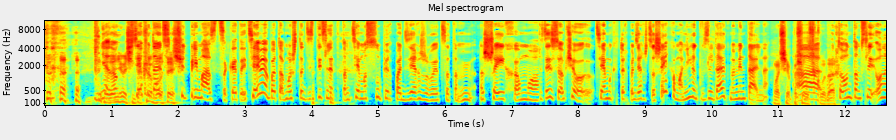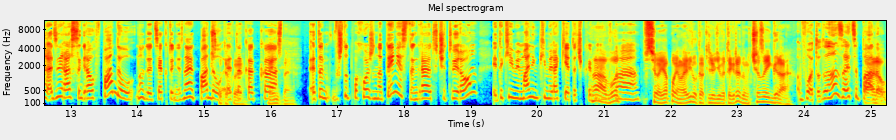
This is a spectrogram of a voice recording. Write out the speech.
не, ну, все пытаются чуть-чуть примазаться к этой теме, потому что действительно эта там тема супер поддерживается там шейхом. Здесь вообще темы, которые поддерживаются шейхом, они как бы взлетают моментально. Вообще по щелчку, а, да. Вот он там, он один раз сыграл в падл, ну для тех, кто не знает, падл это как... Это что-то похоже на теннис, но играют вчетвером и такими маленькими ракеточками. А, вот, а. все, я понял. Я видел, как люди в этой игре думают, что за игра? Вот, вот она называется падл.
